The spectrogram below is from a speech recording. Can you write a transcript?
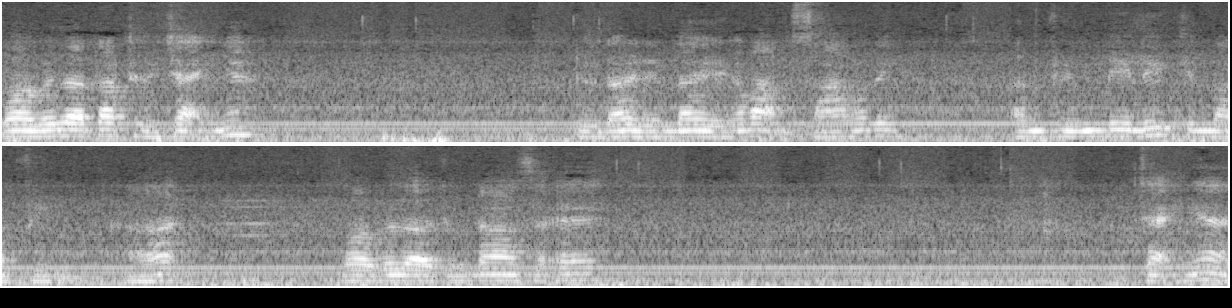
Rồi bây giờ ta thử chạy nhé. Từ đây đến đây các bạn xóa nó đi. Ấn phím delete trên bàn phím. Đấy. rồi bây giờ chúng ta sẽ chạy nhá.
